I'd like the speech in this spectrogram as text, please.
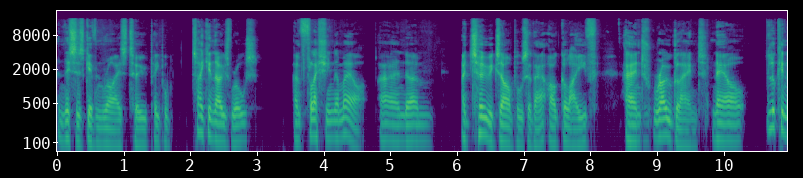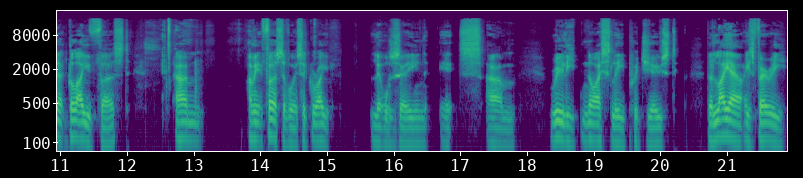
And this has given rise to people taking those rules and fleshing them out. And um, and two examples of that are Glaive and Rogueland. Now, looking at Glaive first, um, I mean, first of all, it's a great little zine. It's um, really nicely produced. The layout is very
